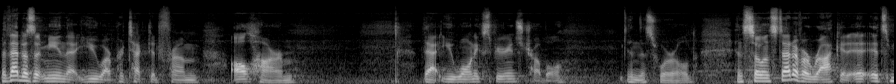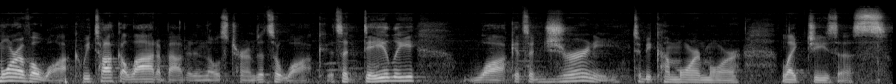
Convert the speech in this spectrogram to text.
But that doesn't mean that you are protected from all harm, that you won't experience trouble, in this world. And so instead of a rocket, it's more of a walk. We talk a lot about it in those terms. It's a walk, it's a daily walk, it's a journey to become more and more like Jesus.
